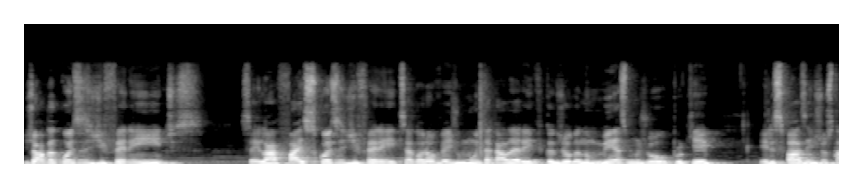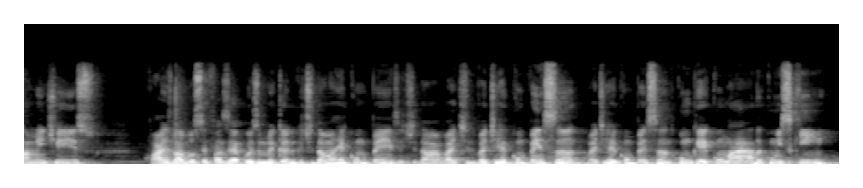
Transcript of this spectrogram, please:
Joga coisas diferentes sei lá, faz coisas diferentes. Agora eu vejo muita galera aí ficando jogando o mesmo jogo porque eles fazem justamente isso. Faz lá você fazer a coisa mecânica te dá uma recompensa, te dá, vai, te, vai te recompensando, vai te recompensando. Com o quê? Com nada, com skin.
